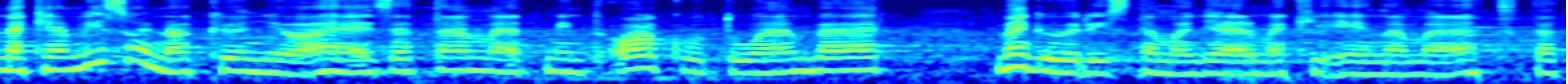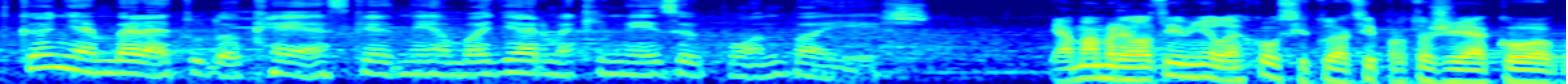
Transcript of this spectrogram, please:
Nekem viszonylag könnyű a helyzetem, mert mint alkotó ember megőriztem a gyermeki énemet, tehát könnyen bele tudok helyezkedni abba a gyermeki nézőpontba is. Já mám relativně lehkou situaci, protože jako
